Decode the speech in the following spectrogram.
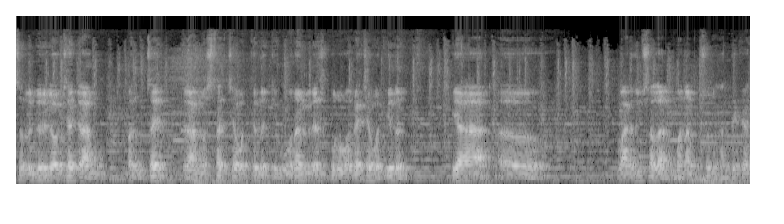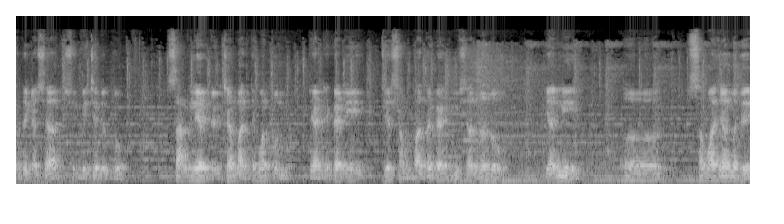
सलगरगावच्या ग्राम पंचायत ग्रामपंचायत ग्रामस्थांच्या वतीनं किंवा मिरज पूर्व भागाच्या वतीनं या वाढदिवसाला मनापासून हार्दिक हार्दिक अशा शुभेच्छा देतो. सांगली अपडेटच्या माध्यमातून या ठिकाणी जे संपादक आहेत विशाल जाधव यांनी समाजामध्ये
